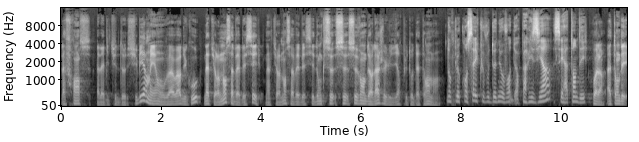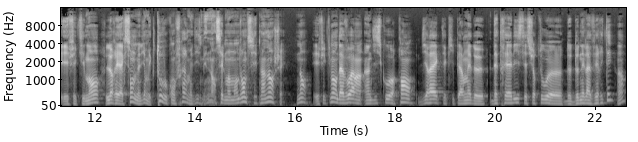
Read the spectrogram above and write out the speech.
la France a l'habitude de subir, mais on va avoir du coup, naturellement, ça va baisser. Naturellement, ça va baisser. Donc, ce, ce, ce vendeur-là, je vais lui dire plutôt d'attendre. Donc, le conseil que vous donnez aux vendeurs parisiens, c'est attendez. Voilà, attendez. Et effectivement, leur réaction de me dire, mais que tous vos confrères me disent, mais non, c'est le moment de vendre, c'est maintenant. Je fais, non. Et effectivement, d'avoir un, un, discours franc, direct et qui permet de d'être réaliste et surtout euh, de donner la vérité, hein,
